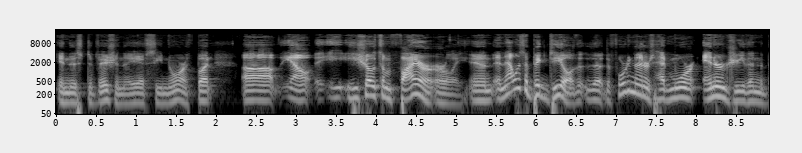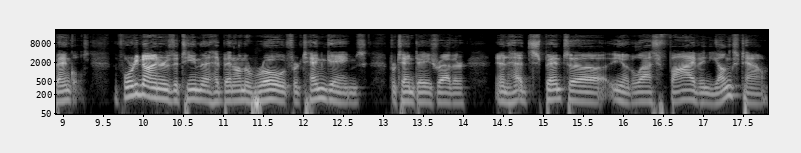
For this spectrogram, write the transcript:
in this division, the AFC North, but. Uh, you know, he, he showed some fire early, and, and that was a big deal. The, the, the 49ers had more energy than the Bengals. The 49ers, a team that had been on the road for 10 games, for 10 days rather, and had spent, uh, you know, the last five in Youngstown,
